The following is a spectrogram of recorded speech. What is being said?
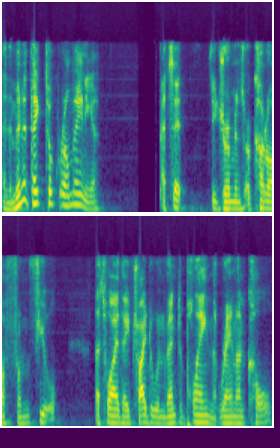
And the minute they took Romania, that's it. The Germans are cut off from fuel. That's why they tried to invent a plane that ran on coal.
